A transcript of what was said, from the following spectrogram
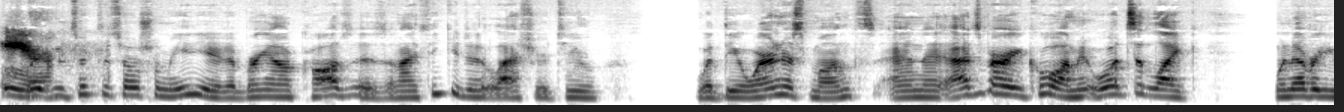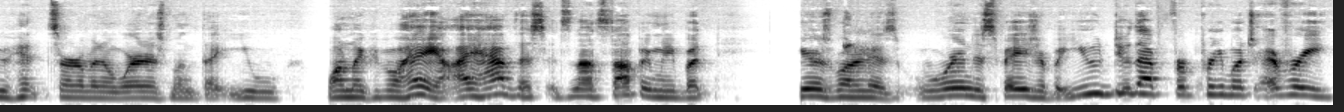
But you took to social media to bring out causes, and I think you did it last year too, with the awareness months, and that's very cool. I mean, what's it like whenever you hit sort of an awareness month that you want to make people, hey, I have this. It's not stopping me, but here's what it is. We're in dysphagia, but you do that for pretty much every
